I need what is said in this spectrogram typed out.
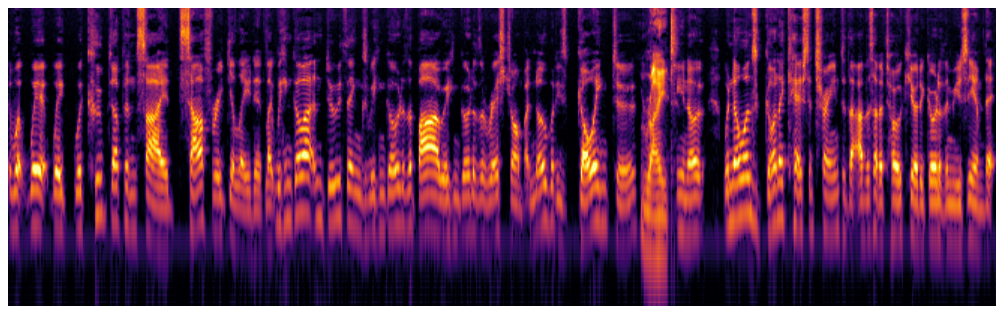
we're we're we're, we're cooped up inside, self-regulated. Like we can go out and do things. We can go to the bar. We can go to the restaurant, but nobody's going to. Right. You know, when no one's gonna catch the train to the other side of Tokyo to go to the museum. That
